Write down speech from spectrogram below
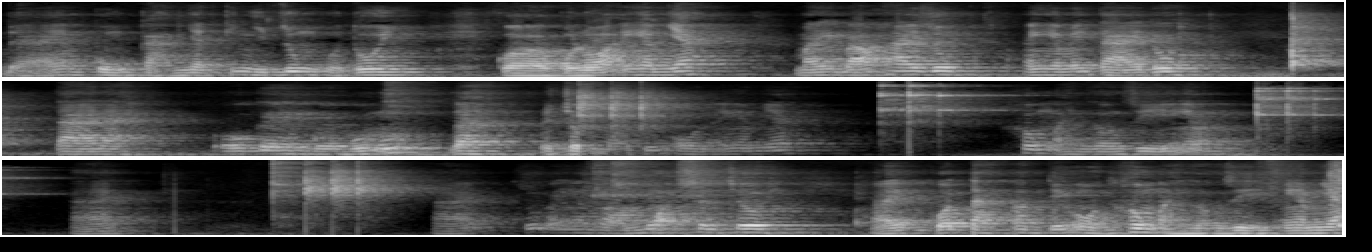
để em cùng cảm nhận cái nhịp rung của tôi của của nó anh em nhé. Máy báo hai rung anh em đánh tài tôi. Tài này ok 14 nút. Đây nó chống lại tiếng ồn anh em nhé. Không ảnh hưởng gì anh em ạ. Đấy. Đấy giúp anh em vào mọi sân chơi. Đấy có tạp âm tiếng ồn không ảnh hưởng gì anh em nhé.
